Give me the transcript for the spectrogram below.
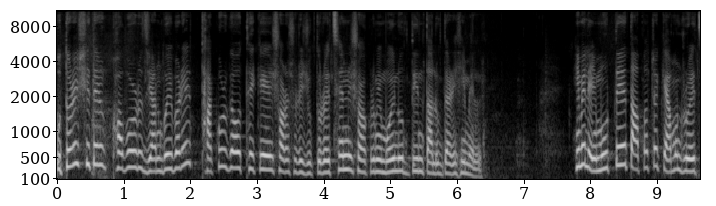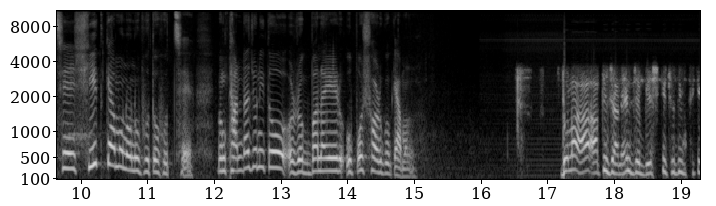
উত্তরের শীতের খবর জানব এবারে। ঠাকুরগাঁও থেকে সরাসরি যুক্ত রয়েছেন সহকর্মী মঈনুদ্দিন তালুকদার হিমেল। হিমেল, এই মুহূর্তে তাপমাত্রা কেমন রয়েছে? শীত কেমন অনুভূত হচ্ছে? এবং ঠান্ডাজনিত রোগবালাইয়ের উপসর্গ কেমন? দোলা, আপনি জানেন যে বেশ কিছুদিন থেকে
